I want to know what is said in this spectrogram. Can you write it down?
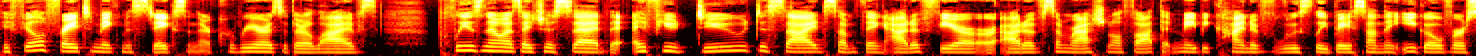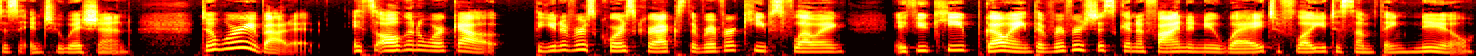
They feel afraid to make mistakes in their careers or their lives. Please know, as I just said, that if you do decide something out of fear or out of some rational thought that may be kind of loosely based on the ego versus intuition, don't worry about it. It's all going to work out. The universe course corrects, the river keeps flowing. If you keep going, the river's just going to find a new way to flow you to something new.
